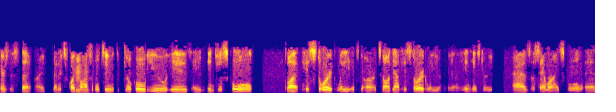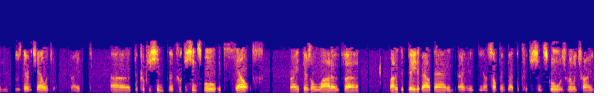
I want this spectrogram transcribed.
here's this thing, right? That it's quite Mhm. possible, too, that the Gyoko Ryu is a ninja school, but historically, it's or it's gone down historically uh, in history as a samurai school, and who's there to challenge it, right? Uh, the Kukishin, the Kukishin school itself, right? There's a lot of uh, a lot of debate about that, and uh, you know something that the Kukishin school was really trying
